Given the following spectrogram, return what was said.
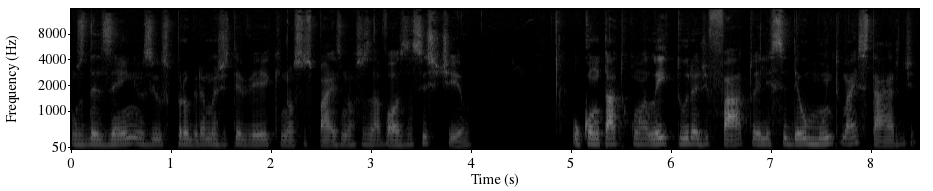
os desenhos e os programas de TV que nossos pais nossos avós assistiam. O contato com a leitura, de fato, ele se deu muito mais tarde,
